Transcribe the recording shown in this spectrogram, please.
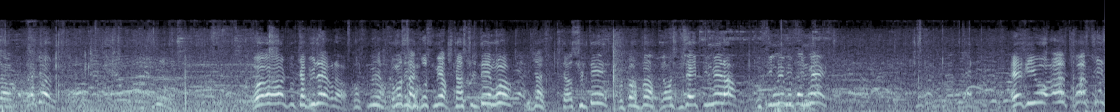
La gueule Oh, le vocabulaire là. Grosse merde. Comment ça, grosse merde? Je t'ai insulté moi. Je t'ai insulté? Je pas. Non, je vous avais filmé là. Vous filmez, vous filmez. Eh, Rio 1, 3, 6, 1, 1,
